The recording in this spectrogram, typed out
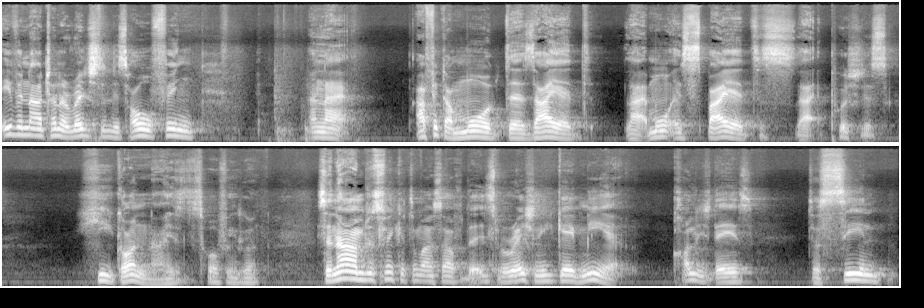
even now trying to register this whole thing, and like, I think I'm more desired, like more inspired to like push this. He gone now. His this whole thing's gone. So now I'm just thinking to myself, the inspiration he gave me at college days to seeing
